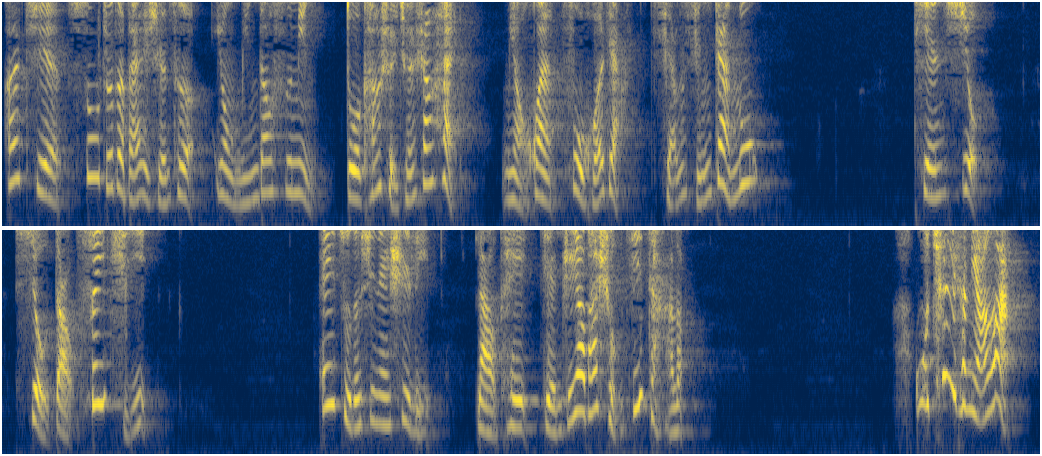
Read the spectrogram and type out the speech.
而且苏哲的百里玄策用明刀司命躲扛水泉伤害，秒换复活甲，强行战撸，天秀秀到飞起。A 组的训练室里。老 K 简直要把手机砸了！我去他娘啊！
